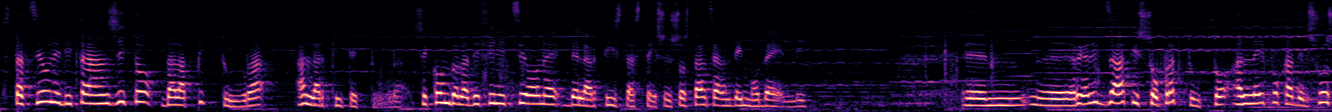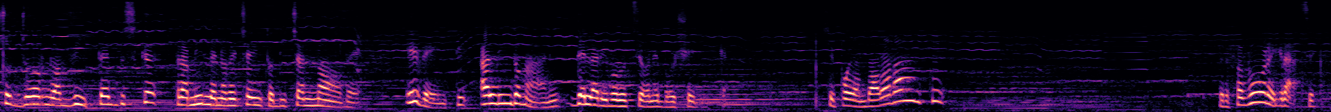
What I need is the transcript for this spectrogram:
stazione di transito dalla pittura all'architettura, secondo la definizione dell'artista stesso, in sostanza erano dei modelli ehm, eh, realizzati soprattutto all'epoca del suo soggiorno a Vitebsk tra 1919 e 20 all'indomani della rivoluzione bolscevica. Se puoi andare avanti, per favore, grazie.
